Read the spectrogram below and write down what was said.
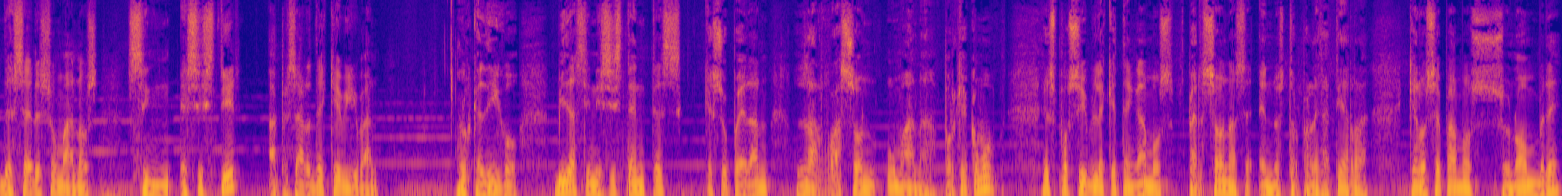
de seres humanos sin existir a pesar de que vivan. Lo que digo, vidas inexistentes que superan la razón humana. Porque ¿cómo es posible que tengamos personas en nuestro planeta Tierra que no sepamos su nombre,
